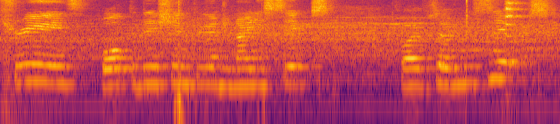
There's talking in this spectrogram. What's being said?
Trees, Vault Edition, 396, 576.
